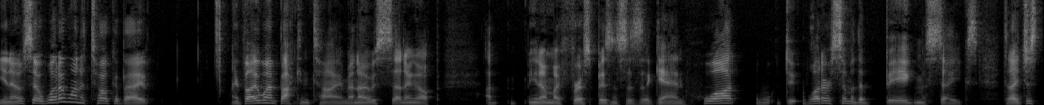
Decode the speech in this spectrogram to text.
you know so what i want to talk about if i went back in time and i was setting up a, you know my first businesses again what do, what are some of the big mistakes that i just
